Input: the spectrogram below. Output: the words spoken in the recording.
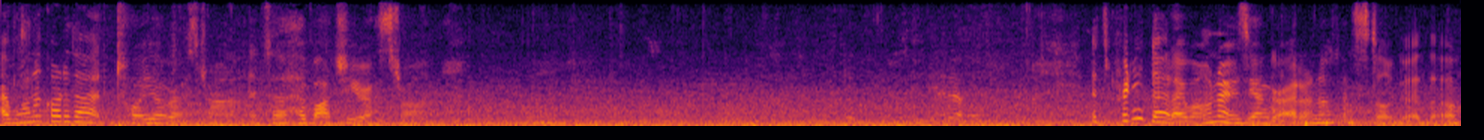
I want to go to that Toyo restaurant. It's a hibachi restaurant. It's pretty good. I went when I was younger. I don't know if it's still good though.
